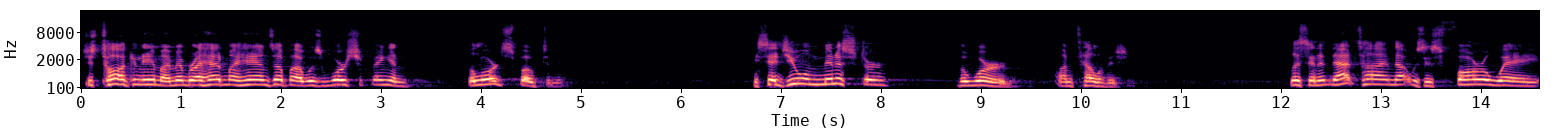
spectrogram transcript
just talking to him. I remember I had my hands up, I was worshiping, and the Lord spoke to me. He said, You will minister the word on television. Listen, at that time, that was as far away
